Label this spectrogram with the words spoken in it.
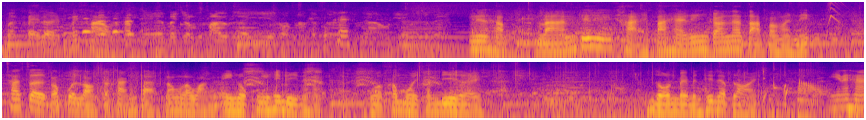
เหมือนเป๊ะเลยไม่คาวนะครับ Eh, Een beetje overtuigen hier, wat nou dat Oké. Nou, die hebben ze werk. เนี่ยครับ ร้านที่ขายปลาแฮริงก็หน้าตาประมาณนี้ ถ้าเจอก็ควรลองสักครั้งแต่ต้องระวังไอ้นกนี้ให้ดีนะฮะหัวขโมยชั้นดีเลย โดนไปเป็นที่เรียบร้อย นี่นะฮะ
